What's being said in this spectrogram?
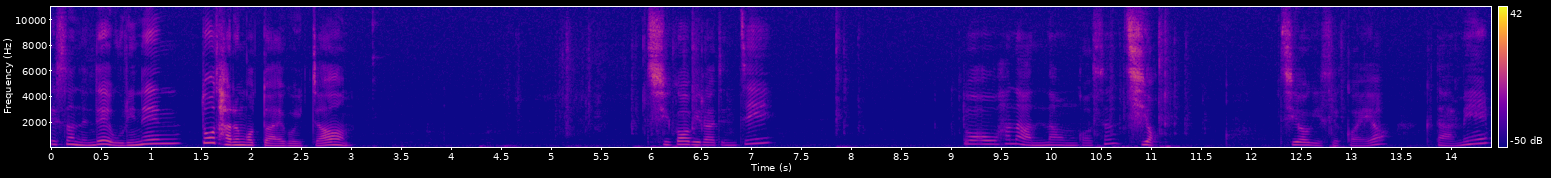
했었는데 우리는 또 다른 것도 알고 있죠. 직업이라든지 또 하나 안 나온 것은 지역. 지역이 있을 거예요. 그 다음에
